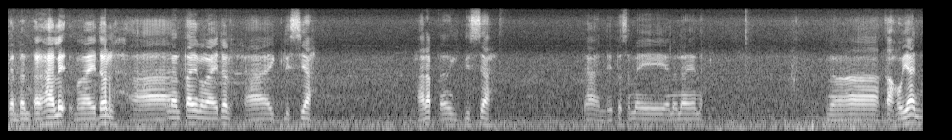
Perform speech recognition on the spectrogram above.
Magandang tanghali mga idol. Ah, uh, tayo mga idol sa iglesia. Harap ng iglesia. Yan, dito sa may ano na yan. Mga kahoyan.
